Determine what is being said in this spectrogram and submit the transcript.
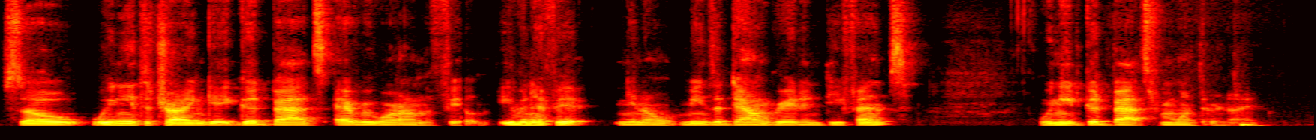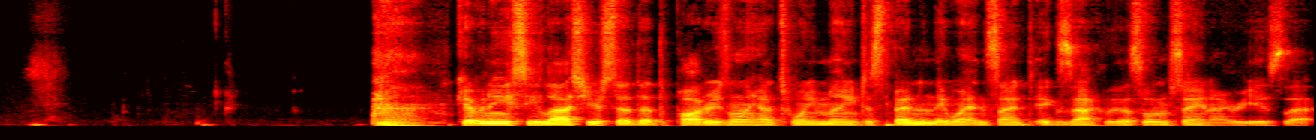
So we need to try and get good bats everywhere on the field, even if it you know means a downgrade in defense. We need good bats from one through nine. Kevin Acee last year said that the Padres only had 20 million to spend and they went and signed exactly. That's what I'm saying, Irie, is that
